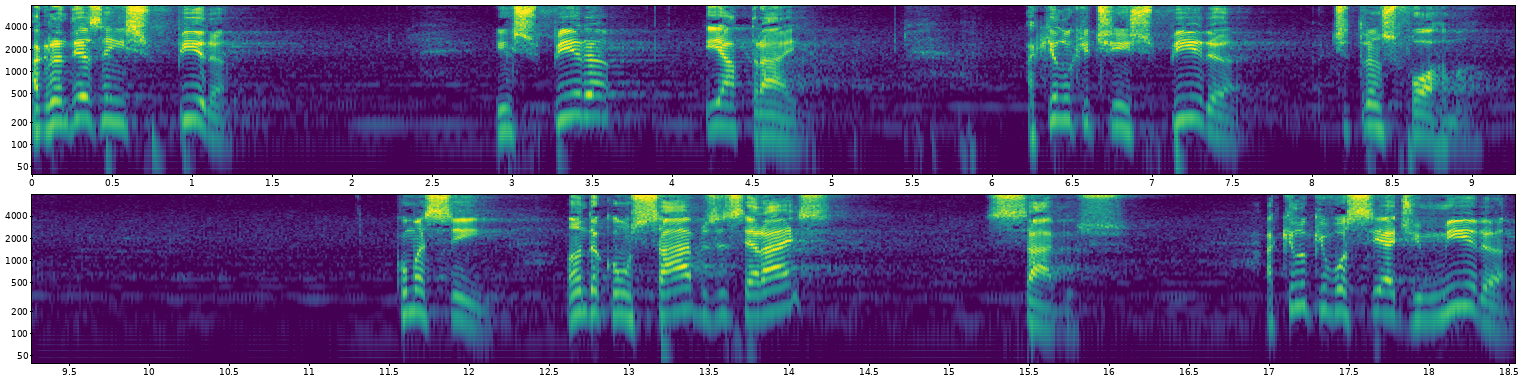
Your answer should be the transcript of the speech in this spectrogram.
A grandeza inspira, inspira e atrai. Aquilo que te inspira te transforma. Como assim? Anda com os sábios e serás sábios. Aquilo que você admira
